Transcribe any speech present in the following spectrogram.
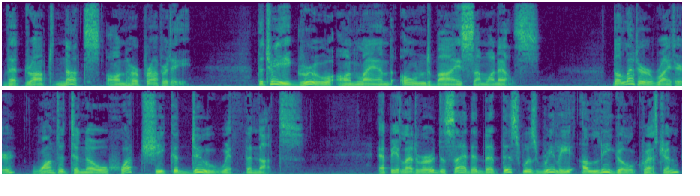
that dropped nuts on her property. The tree grew on land owned by someone else. The letter writer wanted to know what she could do with the nuts. Eppie Lederer decided that this was really a legal question,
